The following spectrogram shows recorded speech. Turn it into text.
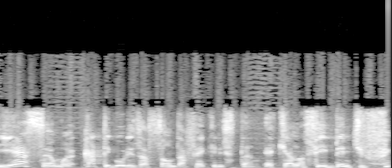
E essa é uma categorização da fé cristã. É que ela se identifica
